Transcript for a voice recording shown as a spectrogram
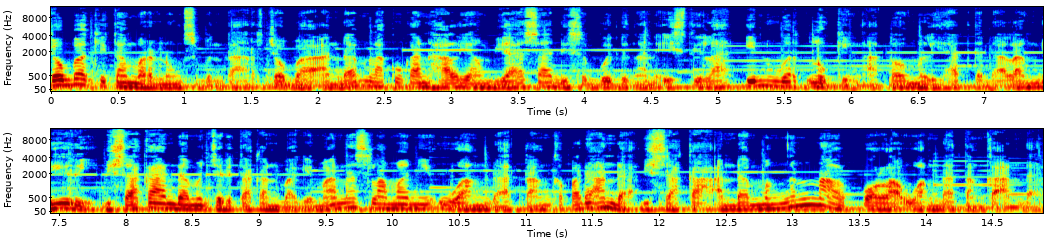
Coba kita merenung sebentar, coba Anda melakukan hal yang biasa disebut dengan istilah inward looking atau melihat ke dalam diri. Bisakah Anda menceritakan bagaimana selama ini uang datang kepada Anda? Bisakah Anda mengenal pola uang datang ke Anda?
